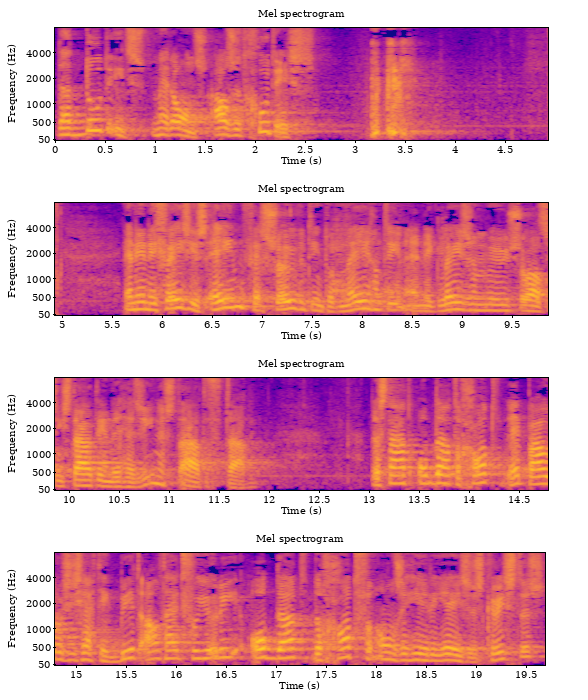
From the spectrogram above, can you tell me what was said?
dat doet iets met ons als het goed is. En in Efesius 1, vers 17 tot 19, en ik lees hem u zoals hij staat in de herziene statenvertaling. Daar staat, opdat de God, Paulus die zegt, ik bid altijd voor jullie, opdat de God van onze Heer Jezus Christus,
